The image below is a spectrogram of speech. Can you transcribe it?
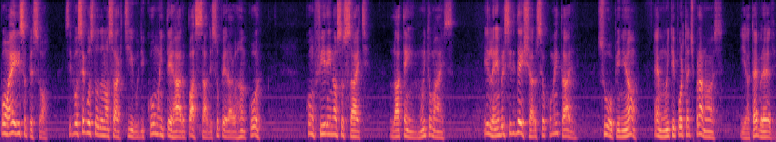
Bom, é isso, pessoal. Se você gostou do nosso artigo de como enterrar o passado e superar o rancor, confira em nosso site. Lá tem muito mais. E lembre-se de deixar o seu comentário. Sua opinião é muito importante para nós. E até breve.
